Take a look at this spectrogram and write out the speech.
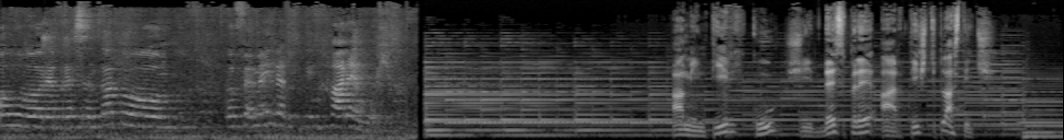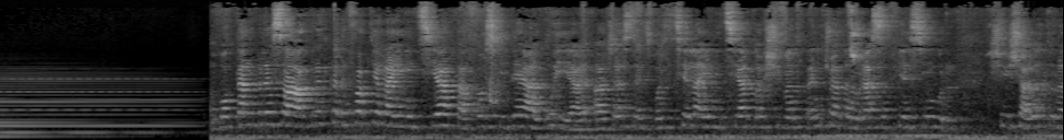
au reprezentat-o femeile din haremuri. Amintiri cu și despre artiști plastici. Bogdan Breza, cred că de fapt el a inițiat, a fost ideea lui, această expoziție l-a inițiat-o și pentru că niciodată nu vrea să fie singur și își alătură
